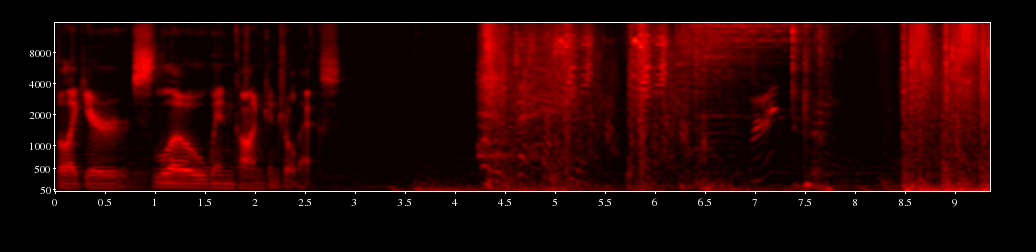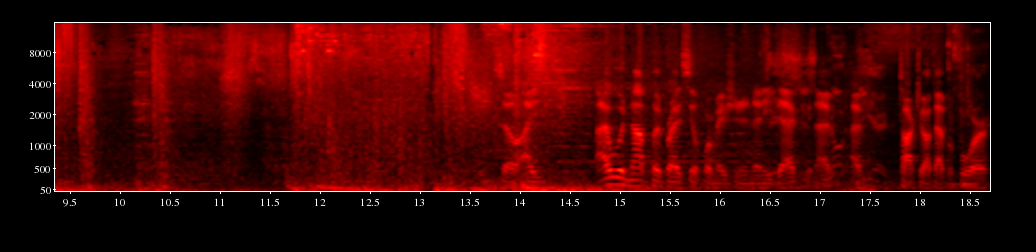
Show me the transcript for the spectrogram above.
but like your slow win con control decks. So I I would not put Bright Steel Formation in any deck, and I've, I've talked about that before.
